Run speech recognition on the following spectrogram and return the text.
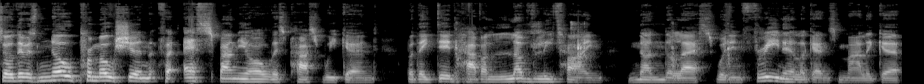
So there was no promotion for Espanyol this past weekend, but they did have a lovely time nonetheless, winning 3 0 against Malaga.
